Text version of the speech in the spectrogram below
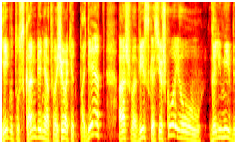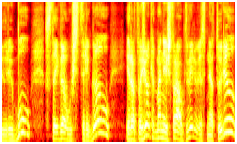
jeigu tu skambini, atvažiuokit padėt, aš va viskas ieškojau galimybių ribų, staiga užstrigau ir atvažiuokit mane ištraukti virvis neturiu,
